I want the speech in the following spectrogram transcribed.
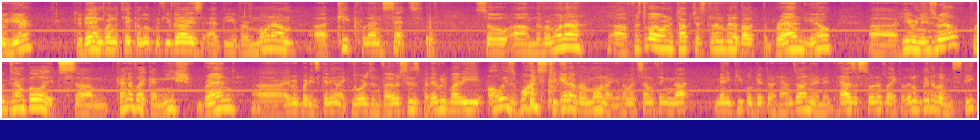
here. Today I'm going to take a look with you guys at the Vermona uh, Kick Lancet. So um, the Vermona, uh, first of all I want to talk just a little bit about the brand, you know. Uh, here in Israel, for example, it's um, kind of like a niche brand. Uh, everybody's getting like Nords and viruses, but everybody always wants to get a Vermona, you know. It's something not many people get their hands on and it has a sort of like a little bit of a mystique.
